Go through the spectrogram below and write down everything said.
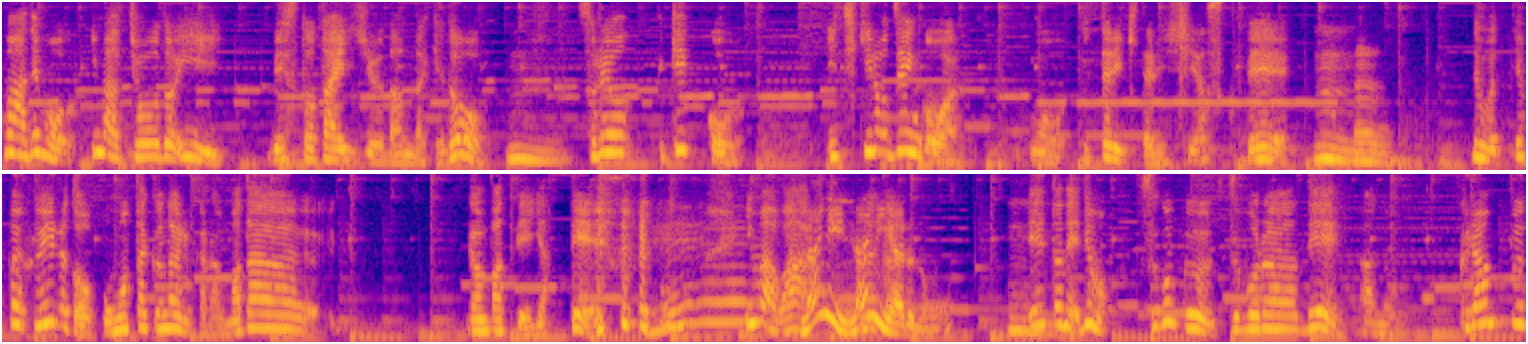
まあでも、今ちょうどいいベスト体重なんだけど、うん。それを結構、1キロ前後はもう行ったり来たりしやすくて、うん。うん。でもやっぱり増えると重たくなるから、また頑張ってやって、えー 今は、何、何やるの？うんえっ、とね、でもすごくズボラで、あの、クランプっ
